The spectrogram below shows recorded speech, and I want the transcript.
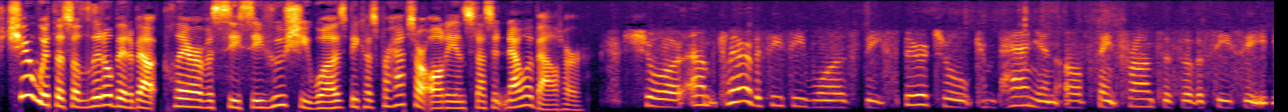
Share with us a little bit about Clare of Assisi, who she was, because perhaps our audience doesn't know about her. Sure. Um, Clare of Assisi was the spiritual companion of St. Francis of Assisi.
